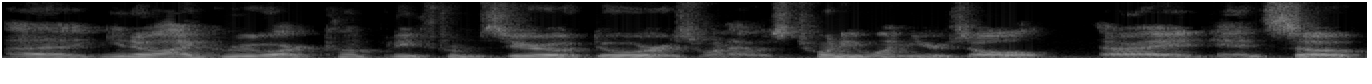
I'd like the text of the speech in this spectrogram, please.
uh, you know I grew our company from zero doors when I was 21 years old. All right, and so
